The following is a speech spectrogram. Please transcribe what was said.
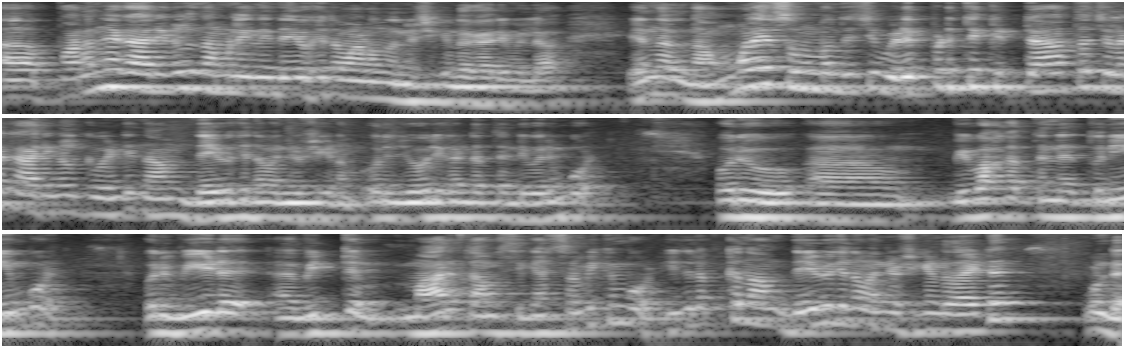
പറഞ്ഞ കാര്യങ്ങൾ നമ്മൾ ഇനി ദൈവഹിതമാണെന്ന് അന്വേഷിക്കേണ്ട കാര്യമില്ല. എന്നാൽ നമ്മളെ സംബന്ധിച്ച് വെളിപ്പെടുത്തി കിട്ടാത്ത ചില കാര്യങ്ങൾക്ക് വേണ്ടി നാം ദൈവഹിതം അന്വേഷിക്കണം. ഒരു ജോലി കണ്ടെത്തേണ്ടി വരുമ്പോൾ ഒരു വിവാഹത്തിന് തുനിയുമ്പോൾ ഒരു വീട് വിറ്റ് മാറി താമസിക്കാൻ ശ്രമിക്കുമ്പോൾ ഇതിലൊക്കെ നാം ദൈവഹിതം അന്വേഷിക്കേണ്ടതായിട്ട് ഉണ്ട്.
